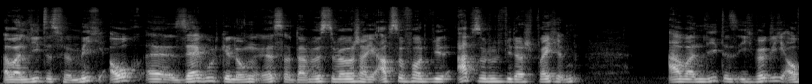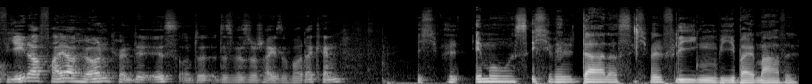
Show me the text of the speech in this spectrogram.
Aber ein Lied, das für mich auch äh, sehr gut gelungen ist, und da du mir wahrscheinlich ab sofort wie, absolut widersprechen. Aber ein Lied, das ich wirklich auf jeder Feier hören könnte, ist, und das wirst du wahrscheinlich sofort erkennen. Ich will Immos, ich will Dallas, ich will fliegen wie bei Marvel.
